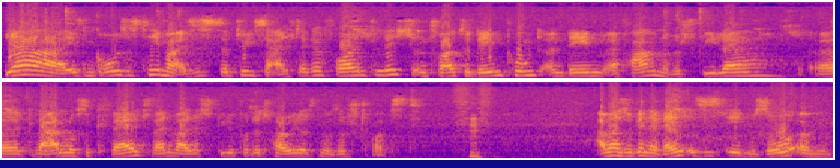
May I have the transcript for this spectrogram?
ja, ist ein großes Thema. Es ist natürlich sehr einsteigerfreundlich und zwar zu dem Punkt, an dem erfahrenere Spieler äh, gnadenlos gequält werden, weil das Spiel vor Tutorials nur so strotzt. aber so generell ist es eben so, ähm,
